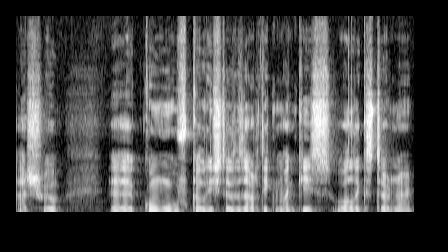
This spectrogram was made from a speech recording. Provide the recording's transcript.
acho eu, uh, com o vocalista dos Arctic Monkeys, o Alex Turner.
